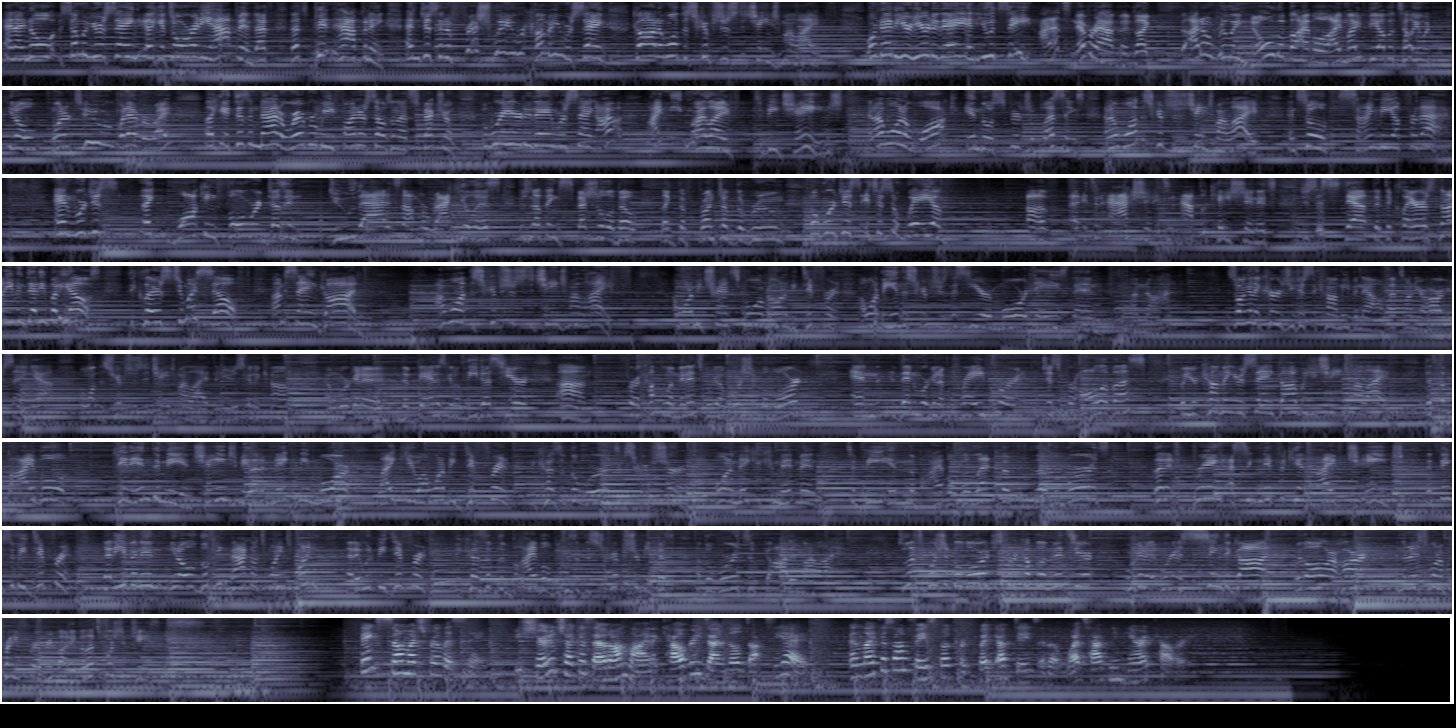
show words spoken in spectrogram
And I know some of you are saying like it's already happened. That's that's been happening. And just in a fresh way, we're coming. We're saying, God, I want the scriptures to change my life. Or maybe you're here today and you would say, ah, that's never happened. Like I don't really know the Bible. I might be able to tell you what, you know, one or two or whatever, right? Like it doesn't matter wherever we find ourselves on that spectrum. But we're here today and we're saying, I, I need my life to be changed and I want to walk in those spiritual blessings and I want the scriptures to change my life. And so sign me up for that. And we're just like walking forward doesn't do that. It's not miraculous. There's nothing special about like the front of the room, but we're just it's just a way of of uh, it's an action, it's an application, it's just a step that declares not even to anybody else, declares to myself. I'm saying, God, I want the scriptures to change my life. I want to be transformed. I want to be different. I want to be in the scriptures this year more days than I'm not. So I'm going to encourage you just to come even now. If that's on your heart, you're saying, Yeah, I want the scriptures to change my life, then you're just going to come and we're going to, the band is going to lead us here um, for a couple of minutes. We're going to worship the Lord and then we're going to pray for just for all of us. But you're coming, you're saying, God, would you change my life? That the Bible get into me and change me. Let it make me more like you. I want to be different because of the words of Scripture. I want to make a commitment to be in the Bible, to let the, the words let it bring a significant life change. That things would be different. That even in, you know, looking back on 2020, that it would be different because of the Bible, because of the scripture, because of the words of God in my life. So let's worship the Lord just for a couple of minutes here. We're gonna we're gonna sing to God with all our heart, and then I just want to pray for everybody. But let's worship Jesus. So much for listening. Be sure to check us out online at calvarydunville.ca and like us on Facebook for quick updates about what's happening here at Calvary.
